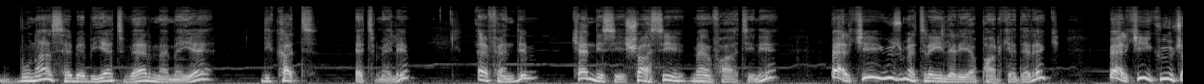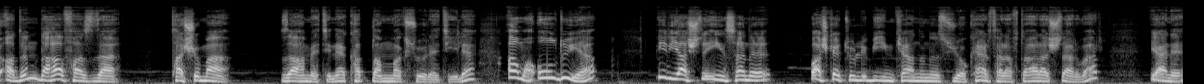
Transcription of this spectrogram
buna sebebiyet vermemeye dikkat etmeli. Efendim kendisi şahsi menfaatini belki 100 metre ileriye park ederek belki 2-3 adım daha fazla taşıma zahmetine katlanmak suretiyle ama oldu ya bir yaşlı insanı başka türlü bir imkanınız yok. Her tarafta araçlar var. Yani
